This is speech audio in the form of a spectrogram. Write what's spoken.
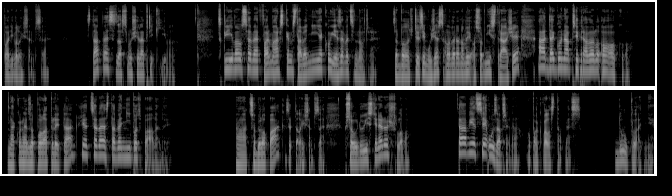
Podíval jsem se. Stapes zasmušile přikývl. Skrýval se ve farmářském stavení jako jezevec v noře. Zabil čtyři muže z Alveronovy osobní stráže a Dagona připravil o oko. Nakonec ho polapili tak, že celé stavení podpálili. A co bylo pak? Zeptal jsem se. K soudu jistě nedošlo. Ta věc je uzavřena, opakoval Stapes. Důkladně.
